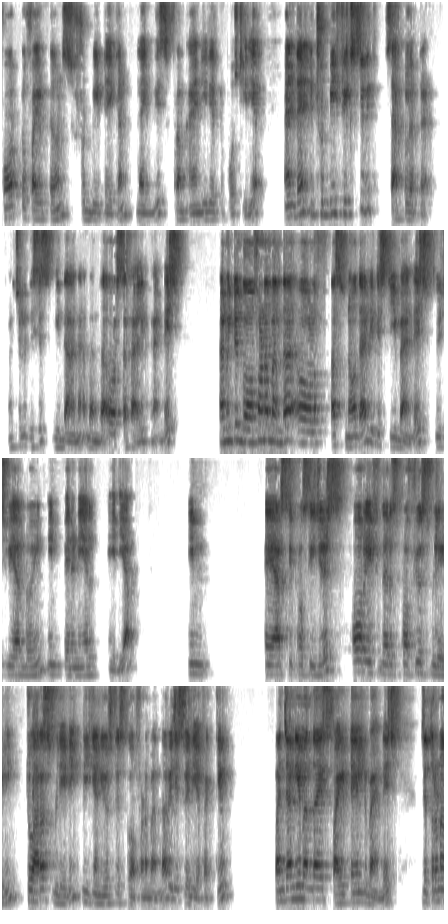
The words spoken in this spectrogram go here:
four to five turns should be taken like this from anterior to posterior and then it should be fixed with circular turn. Actually, this is Vitana Bandha or cephalic bandage. Coming to Gophana Bandha, all of us know that it is T bandage which we are doing in perineal area. In ARC procedures or if there is profuse bleeding, to arrest bleeding, we can use this Gophana Bandha which is very effective. Panchangi Bandha is five-tailed bandage Jitrana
